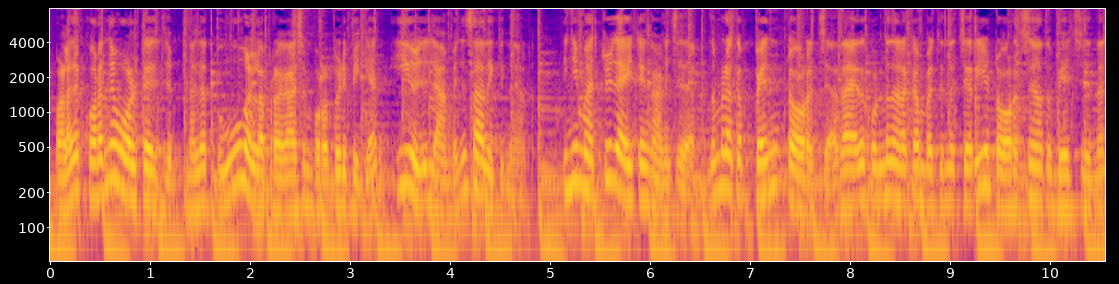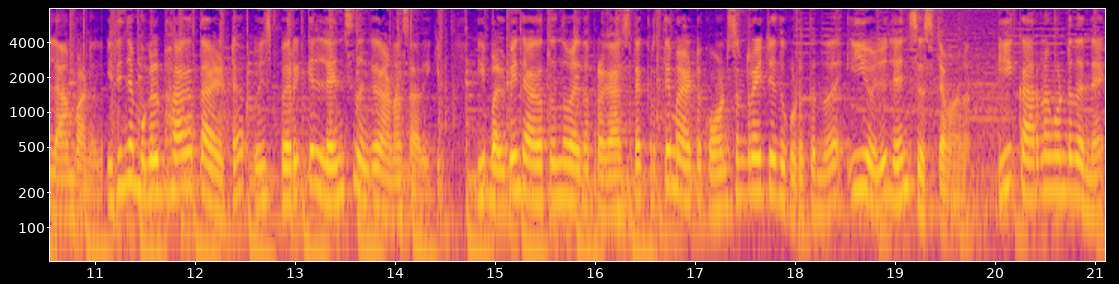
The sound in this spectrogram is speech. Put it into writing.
വളരെ കുറഞ്ഞ വോൾട്ടേജിലും നല്ല തൂവുള്ള പ്രകാശം പുറപ്പെടുപ്പിക്കാൻ ഈ ഒരു ലാമ്പിന് സാധിക്കുന്നതാണ്. ഇനി മറ്റൊരു ഐറ്റം കാണിച്ചു തരാം നമ്മുടെയൊക്കെ പെൻ ടോർച്ച് അതായത് കൊണ്ടു നടക്കാൻ പറ്റുന്ന ചെറിയ ടോർച്ചിനകത്ത് ഉപയോഗിച്ചിരുന്ന ലാമ്പാണിത് ഇതിന്റെ മുകൾ ഭാഗത്തായിട്ട് ഒരു സ്പെറിക്കൽ ലെൻസ് നിങ്ങൾക്ക് കാണാൻ സാധിക്കും. ഈ ബൾബിന്റെ അകത്തുനിന്ന് വരുന്ന പ്രകാശത്തെ കൃത്യമായിട്ട് കോൺസെൻട്രേറ്റ് ചെയ്ത് കൊടുക്കുന്നത് ഈ ഒരു ലെൻസ് സിസ്റ്റമാണ് ഈ കാരണം കൊണ്ട് തന്നെ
